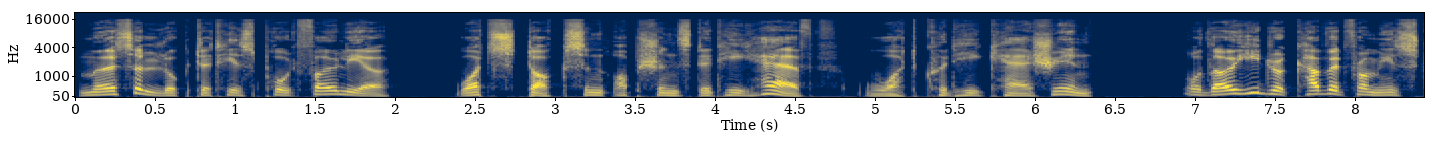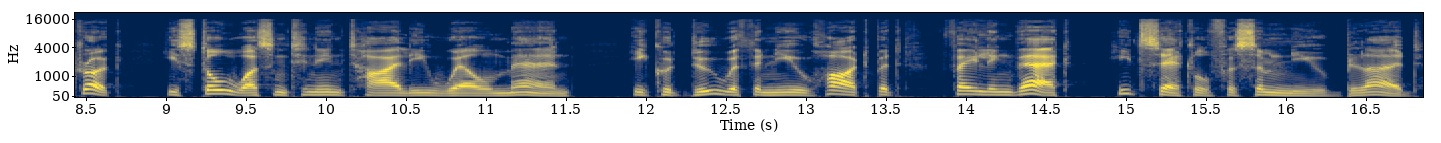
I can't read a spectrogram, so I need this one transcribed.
Mercer looked at his portfolio. What stocks and options did he have? What could he cash in? Although he'd recovered from his stroke, he still wasn't an entirely well man. He could do with a new heart, but failing that, he'd settle for some new blood.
